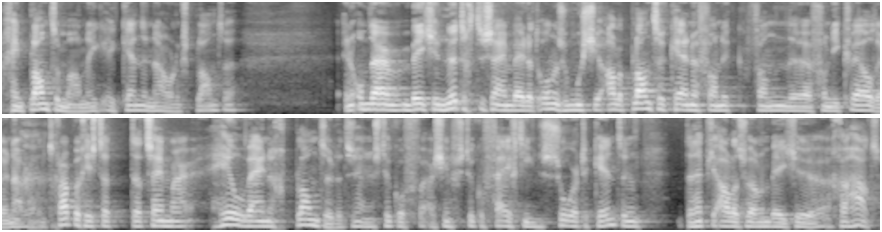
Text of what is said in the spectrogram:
geen plantenman. Ik, ik kende nauwelijks planten. En om daar een beetje nuttig te zijn bij dat onderzoek, moest je alle planten kennen van, de, van, van die kwelder. Nou, het grappige is dat dat zijn maar heel weinig planten. Dat zijn een stuk of, als je een stuk of 15 soorten kent, dan, dan heb je alles wel een beetje gehad.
